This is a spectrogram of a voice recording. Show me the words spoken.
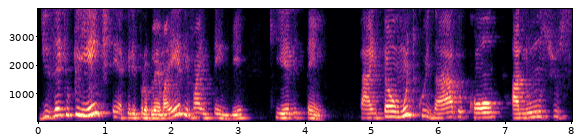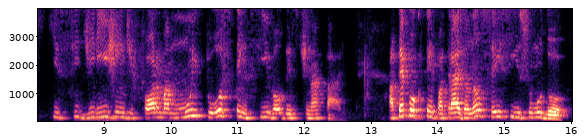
dizer que o cliente tem aquele problema, ele vai entender que ele tem. Tá? Então, muito cuidado com anúncios que se dirigem de forma muito ostensiva ao destinatário. Até pouco tempo atrás, eu não sei se isso mudou,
